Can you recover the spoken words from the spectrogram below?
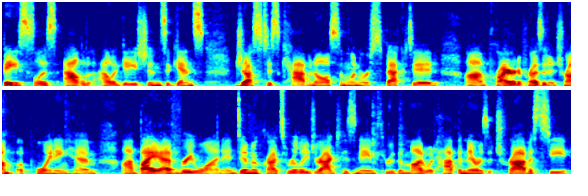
baseless al- allegations against Justice Kavanaugh, someone respected um, prior to President Trump appointing him uh, by everyone. And Democrats really dragged his name through the mud. What happened there was a travesty.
